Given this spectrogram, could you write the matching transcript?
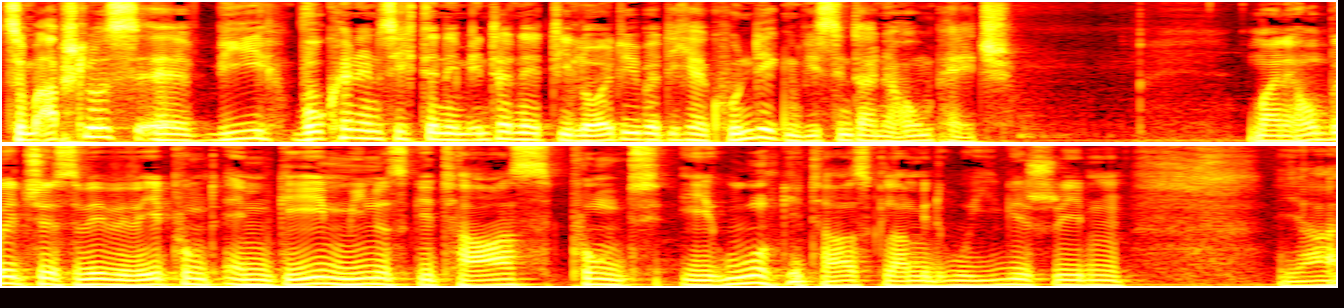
Zum Abschluss, äh, wie, wo können sich denn im Internet die Leute über dich erkundigen? Wie ist denn deine Homepage? Meine Homepage ist www.mg-guitars.eu, Guitars klar mit UI geschrieben. ja,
